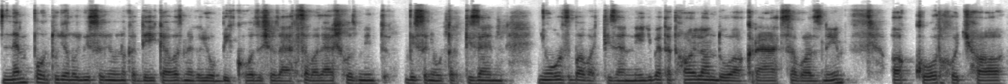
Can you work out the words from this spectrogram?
nem pont ugyanúgy viszonyulnak a DK-hoz, meg a Jobbikhoz és az átszavazáshoz, mint viszonyultak 18-ba vagy 14-be, tehát hajlandóak rá átszavazni, akkor, hogyha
